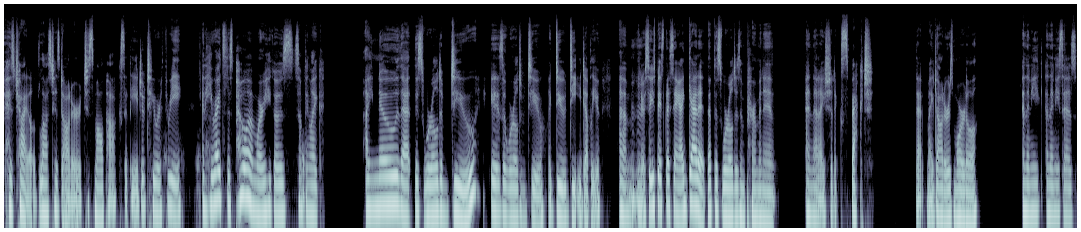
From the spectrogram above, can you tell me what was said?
his child, lost his daughter to smallpox at the age of 2 or 3. And he writes this poem where he goes something like I know that this world of dew is a world of dew, like dew, D E W. Um, You know, so he's basically saying, I get it that this world is impermanent and that I should expect that my daughter is mortal. And then he and then he says,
